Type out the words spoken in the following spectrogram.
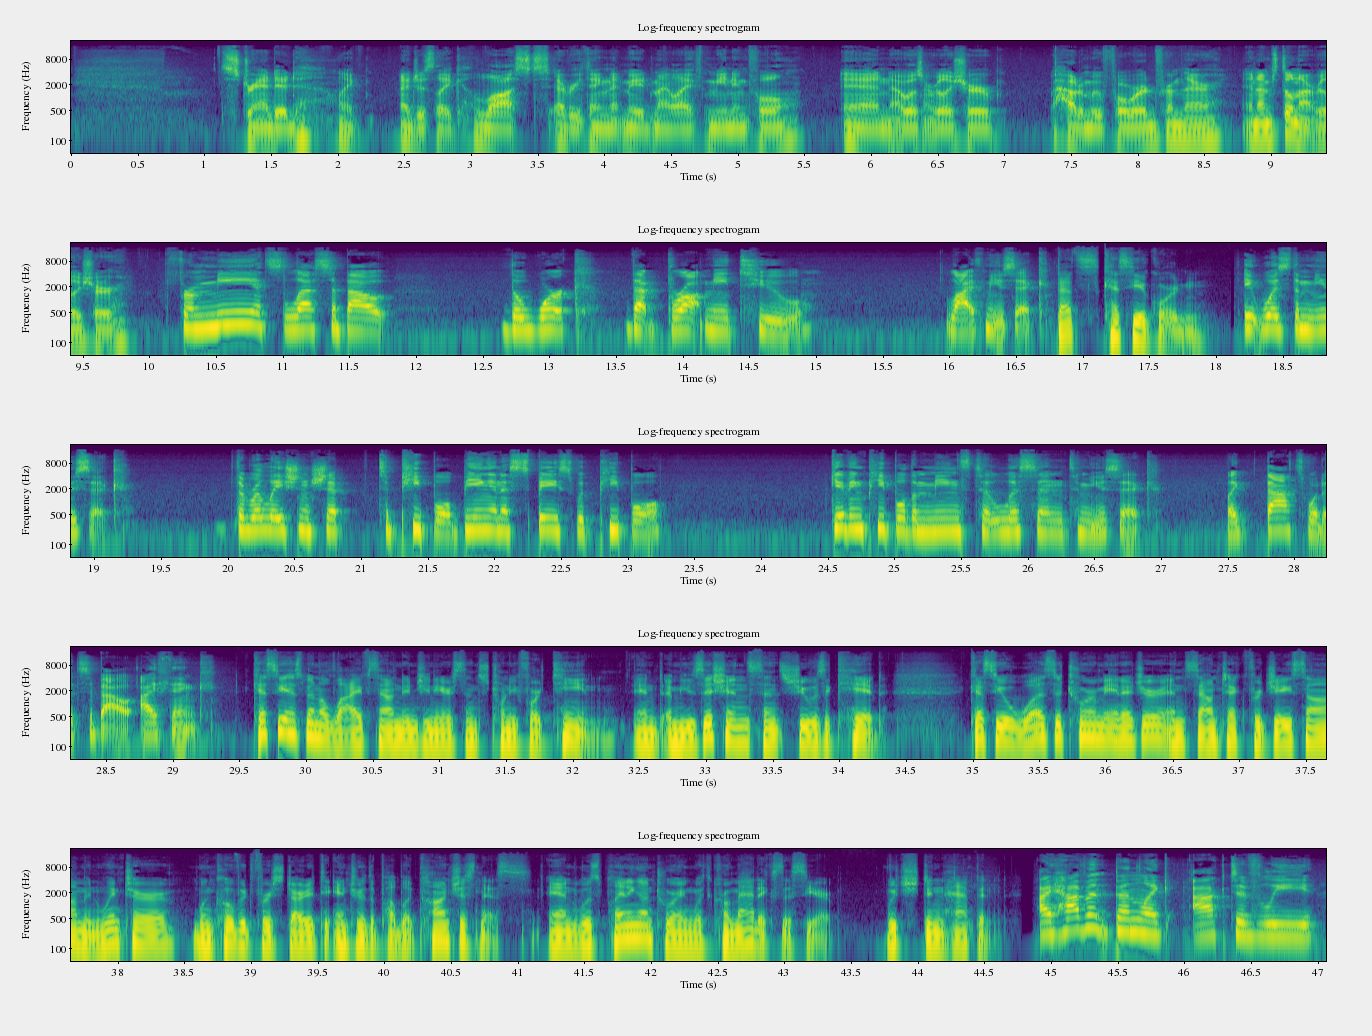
stranded. Like I just like lost everything that made my life meaningful, and I wasn't really sure how to move forward from there. And I'm still not really sure. For me, it's less about the work that brought me to live music. That's Kessia Gordon it was the music, the relationship to people, being in a space with people, giving people the means to listen to music. Like that's what it's about, I think. Kessia has been a live sound engineer since 2014 and a musician since she was a kid. Kessia was a tour manager and sound tech for JSOM in winter when COVID first started to enter the public consciousness and was planning on touring with Chromatics this year, which didn't happen. I haven't been like actively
